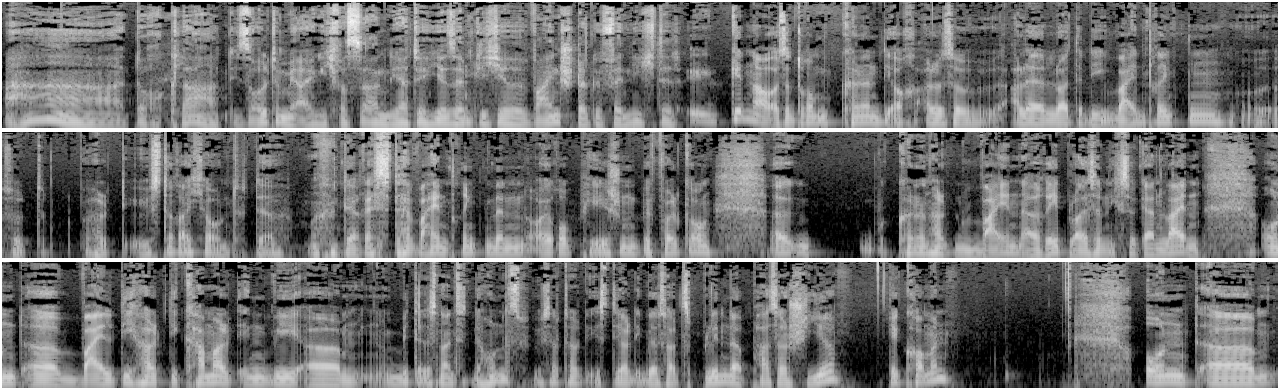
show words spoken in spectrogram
Ah, doch klar. Die sollte mir eigentlich was sagen. Die hat ja hier sämtliche Weinstöcke vernichtet. Genau, also darum können die auch also alle Leute, die Wein trinken, also halt die Österreicher und der der Rest der weintrinkenden europäischen Bevölkerung äh, können halt Wein, äh, Rebläuse nicht so gern leiden. Und äh, weil die halt, die kam halt irgendwie äh, Mitte des 19. Jahrhunderts, wie gesagt, ist die halt als blinder Passagier gekommen. Und ähm,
